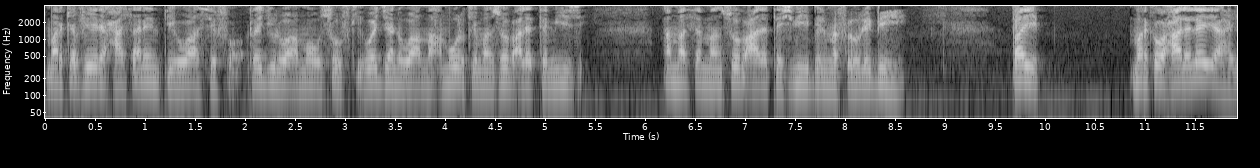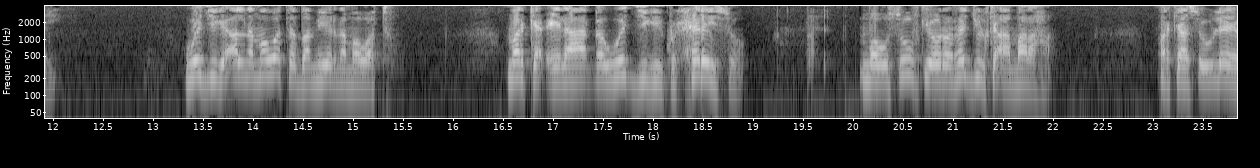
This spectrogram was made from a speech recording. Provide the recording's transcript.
Marka fiiri xasanintii waa sifo rajul waa mawsuufkii wajhan waa macmuulkii mansuub cala tamyiizi amase mansuub cala tashbiih bilmafcuuli bihi. Ayib marka waxaa la leeyahay wejiga alna ma wato damiirna ma wato. Marka cilaaqa wejigii ku xirayso mawsuufkii hore rajulka ah ma markaasuu leeyahay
